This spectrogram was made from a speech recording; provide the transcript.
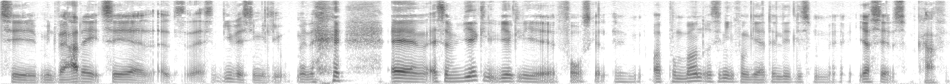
til min hverdag, til at, at, altså lige ved sige mit liv. Men øh, altså virkelig, virkelig øh, forskel. Øh, og på måden Ritalin fungerer, det er lidt ligesom, øh, jeg ser det som kaffe.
